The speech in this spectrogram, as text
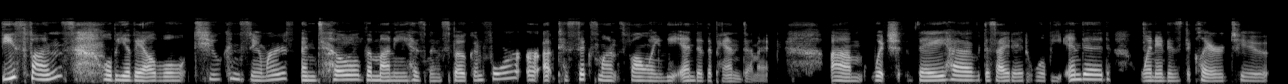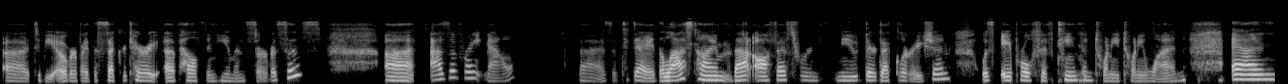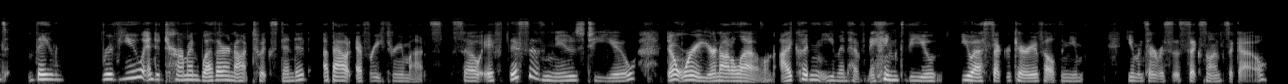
These funds will be available to consumers until the money has been spoken for or up to six months following the end of the pandemic, um, which they have decided will be ended when it is declared to, uh, to be over by the Secretary of Health and Human Services. Uh, as of right now, uh, as of today, the last time that office renewed their declaration was April 15th in 2021. And they review and determine whether or not to extend it about every three months. So if this is news to you, don't worry, you're not alone. I couldn't even have named the U US Secretary of Health and Human Services six months ago.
